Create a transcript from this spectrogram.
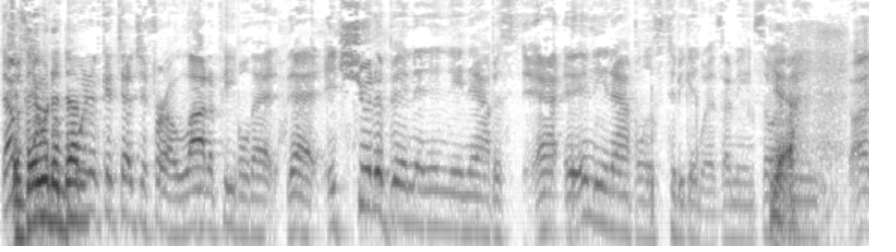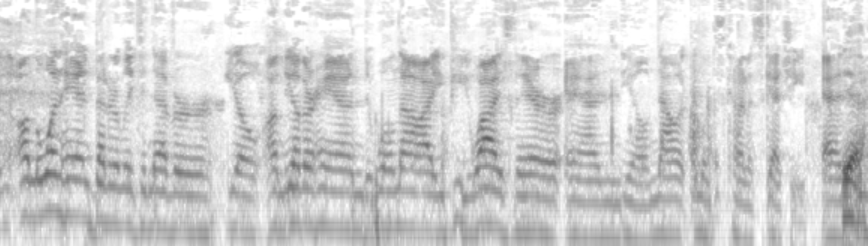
that If was they would've a done- point of contention for a lot of people that, that it should have been in Indianapolis, uh, Indianapolis to begin with. I mean, so Yeah. I mean, on, on the one hand, better late than never. You know, on the other hand, well, now IUPUI's there, and you know now it looks kind of sketchy. And, Yeah.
